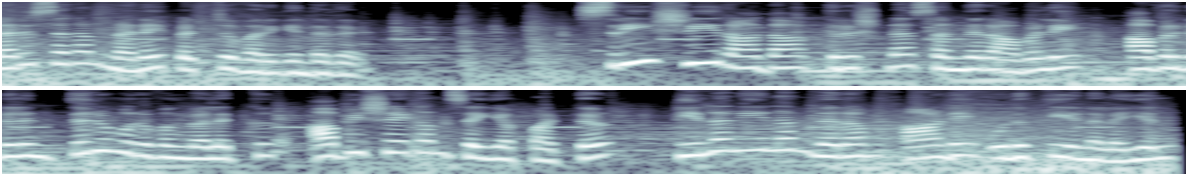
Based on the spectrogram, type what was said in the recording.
தரிசனம் நடைபெற்று வருகின்றது. ஸ்ரீ ஸ்ரீ ராதா கிருஷ்ண சந்திராவளி அவர்களின் திருவுருவங்களுக்கு அபிஷேகம் செய்யப்பட்டு இளநீலம் நிறம் ஆடை உடுத்திய நிலையில்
